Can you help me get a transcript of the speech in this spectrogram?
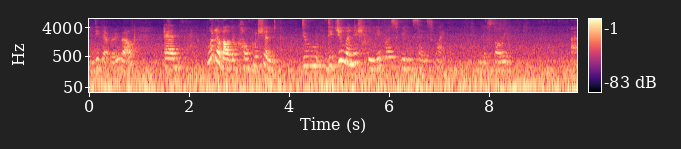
you did that very well. And what about the conclusion? Do did you manage to leave us feeling satisfied with the story? I,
